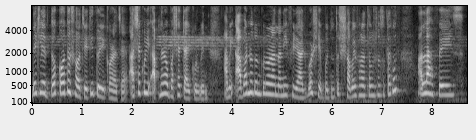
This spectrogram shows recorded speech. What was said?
দেখলেন তো কত সহজে এটি তৈরি করা যায়। আশা করি আপনারাও বাসায় ট্রাই করবেন। আমি আবার নতুন কোনো রান্না নিয়ে ফিরে আসব, সে পর্যন্ত সবাই ভালো থাকুন, সুস্থ থাকুন। আল্লাহ হাফেজ।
